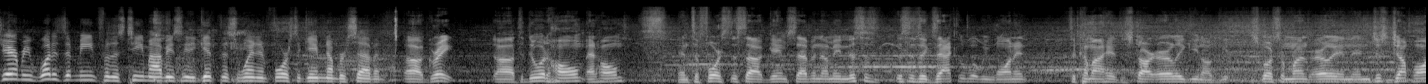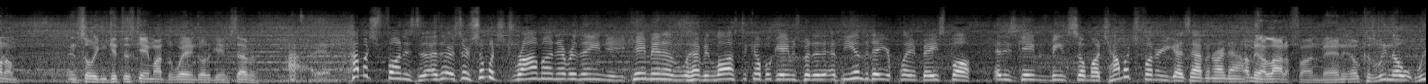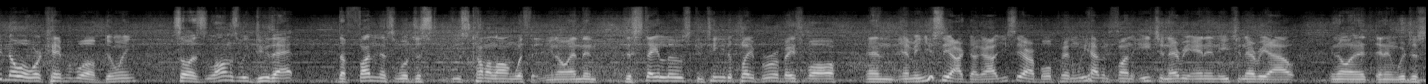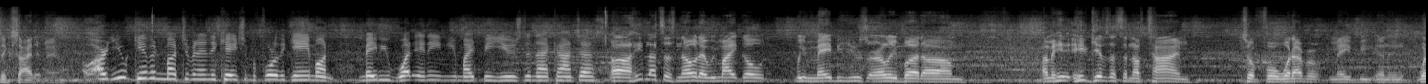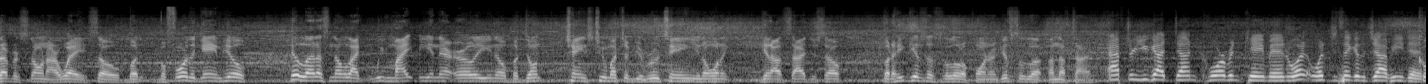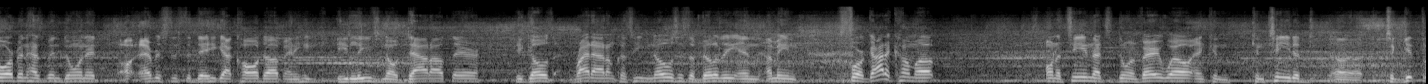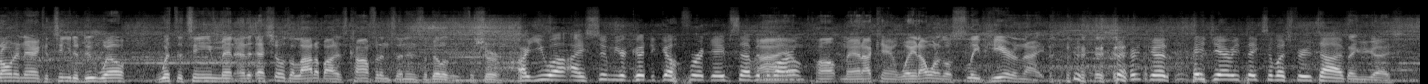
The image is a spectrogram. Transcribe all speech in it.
Jeremy, what does it mean for this team, obviously, to get this win and force a game number seven? Uh, great. Uh, to do it home at home and to force this uh, game seven. I mean, this is this is exactly what we wanted to come out here to start early. You know, get, score some runs early and then just jump on them, and so we can get this game out the way and go to game seven. Uh, how much fun is this? Is there so much drama and everything? You came in having lost a couple games, but at the end of the day, you're playing baseball, and these games mean so much. How much fun are you guys having right now? I mean, a lot of fun, man. You know, because we know we know what we're capable of doing. So as long as we do that, the funness will just just come along with it, you know. And then just stay loose, continue to play Brewer baseball. And I mean, you see our dugout, you see our bullpen. We having fun each and every inning, each and every out, you know. And, and we're just excited, man. Are you given much of an indication before the game on maybe what inning you might be used in that contest? Uh, he lets us know that we might go, we may be used early, but um, I mean, he, he gives us enough time to, for whatever may be, in whatever's thrown our way. So, but before the game, he'll he'll let us know like we might be in there early, you know, but don't change too much of your routine. You don't want to get outside yourself. But he gives us a little pointer, gives us enough time. After you got done, Corbin came in. What, what did you think of the job he did? Corbin has been doing it uh, ever since the day he got called up, and he, he leaves no doubt out there. He goes right at him because he knows his ability. And, I mean, for a guy to come up on a team that's doing very well and can continue to uh, to get thrown in there and continue to do well with the team, and that shows a lot about his confidence and his ability for sure. Are you? Uh, I assume you're good to go for a game seven tomorrow. I am pumped, man. I can't wait. I want to go sleep here tonight. very good. Hey, Jeremy, thanks so much for your time. Thank you, guys.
